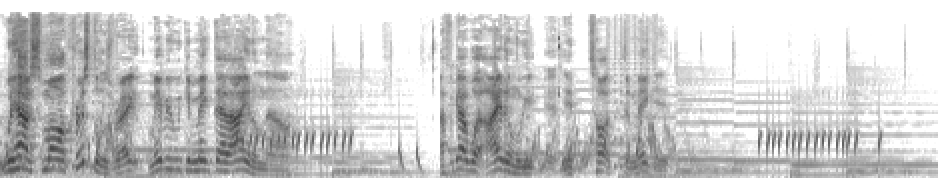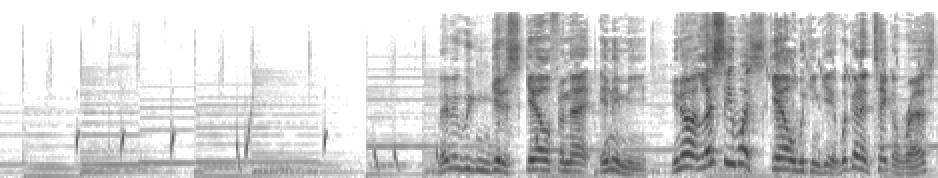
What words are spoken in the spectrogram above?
we have small crystals, right? Maybe we can make that item now. I forgot what item we it, it taught to make it. Maybe we can get a scale from that enemy. You know what? Let's see what scale we can get. We're gonna take a rest.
